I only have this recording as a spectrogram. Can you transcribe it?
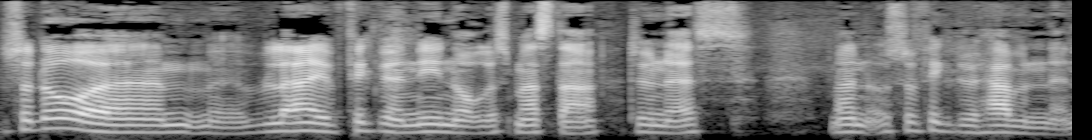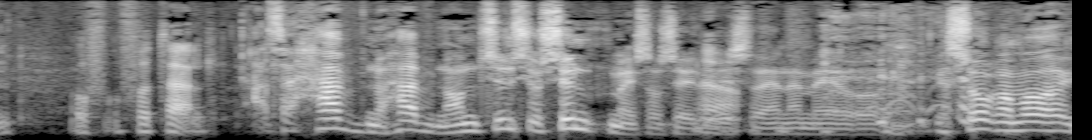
Så da eh, ble, fikk vi en ny norgesmester, Tunis. Men så fikk du hevnen din. Og fortell. Altså, Hevn og hevn. Han syns jo synd på meg, sannsynligvis. Ja. jeg med. Og jeg så han var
